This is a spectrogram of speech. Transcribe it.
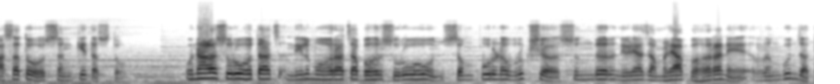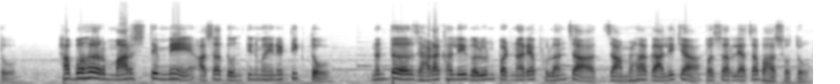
असा तो संकेत असतो. उन्हाळा सुरू होताच नीलमोहराचा बहर सुरू होऊन संपूर्ण वृक्ष सुंदर निळ्या जांभळ्या बहराने रंगून जातो. हा बहर मार्च ते मे असा दोन तीन महिने टिकतो. नंतर झाडाखाली गळून पडणाऱ्या फुलांचा जांभळा गालीच्या पसरल्याचा भास होतो.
